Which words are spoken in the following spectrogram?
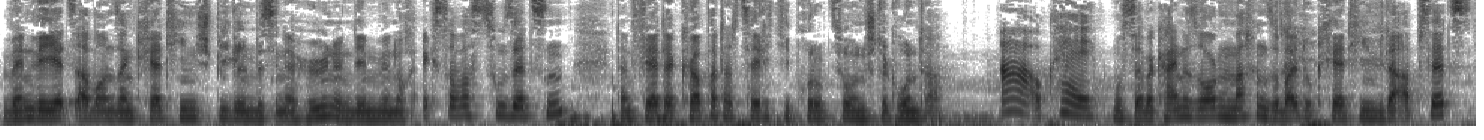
Wenn wir jetzt aber unseren Kreatinspiegel ein bisschen erhöhen, indem wir noch extra was zusetzen, dann fährt der Körper tatsächlich die Produktion ein Stück runter. Ah, okay. Musst dir aber keine Sorgen machen, sobald du Kreatin wieder absetzt,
